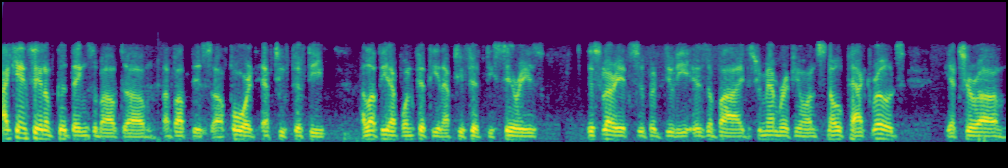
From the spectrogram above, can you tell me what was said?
I can't say enough good things about um, about this uh, Ford F250. I love the F150 and F250 series. This Lariat Super Duty is a buy. Just remember, if you're on snow-packed roads, get your um,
